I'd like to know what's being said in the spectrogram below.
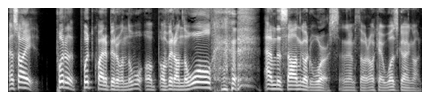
And so I put a, put quite a bit of on the of it on the wall, and the sound got worse. And I'm thought, okay, what's going on?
